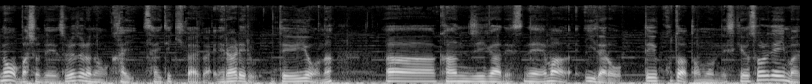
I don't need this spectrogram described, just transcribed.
の場所でそれぞれの解、最適解が得られるっていうような、あ感じがですね、まあいいだろうっていうことだと思うんですけど、それで今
